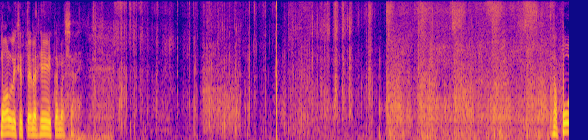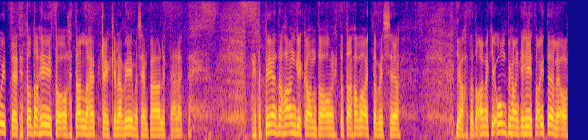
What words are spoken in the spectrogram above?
malliksi teille hiihtämässä. Puitteet tuota hiihtoa on tällä hetkellä viimeisen päälle täällä, että, että pientä hankikantoa on tota havaittavissa ja, ja tota, ainakin hiihto itselle on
